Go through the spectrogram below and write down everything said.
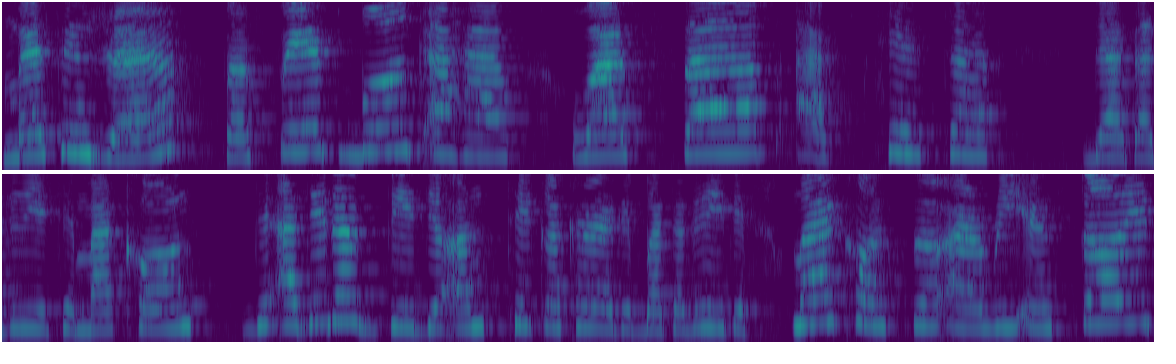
Messenger. For Facebook, I have WhatsApp, I have TikTok that I deleted my account. I did a video on TikTok already, but I deleted my account, so I reinstalled it.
